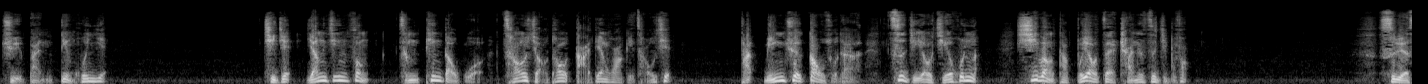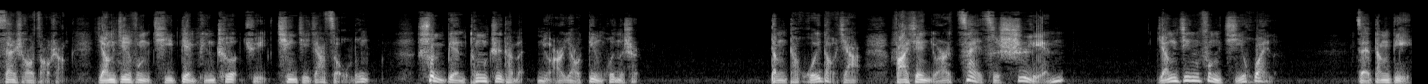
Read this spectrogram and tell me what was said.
举办订婚宴。期间，杨金凤曾听到过曹小涛打电话给曹倩。他明确告诉他自己要结婚了，希望他不要再缠着自己不放。四月三十号早上，杨金凤骑电瓶车去亲戚家走动，顺便通知他们女儿要订婚的事等他回到家，发现女儿再次失联，杨金凤急坏了。在当地，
